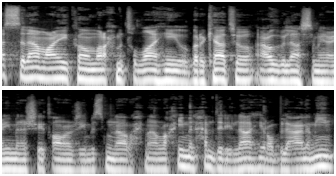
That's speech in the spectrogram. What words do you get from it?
السلام عليكم ورحمة الله وبركاته. أعوذ بالله السميع العليم من الشيطان الرجيم. بسم الله الرحمن الرحيم. الحمد لله رب العالمين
